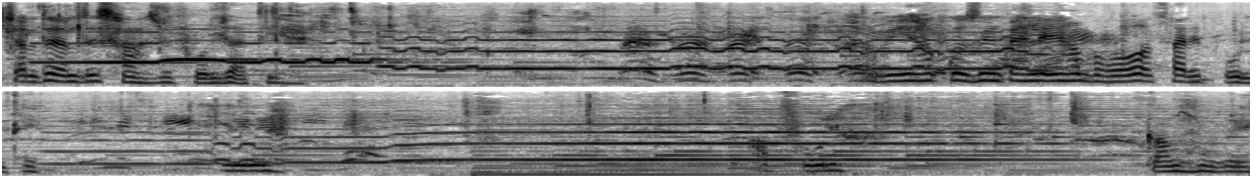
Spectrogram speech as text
चलते चलते सांस भी फूल जाती है। अभी यहाँ कुछ दिन पहले यहाँ बहुत सारे फूल थे। इनमें अब फूल कम हो गए।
